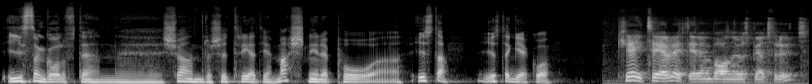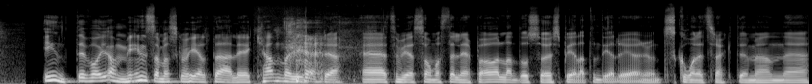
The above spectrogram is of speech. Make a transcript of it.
Ison Golf den eh, 22 och 23 mars nere på eh, Ystad, Ystad GK. Okej, trevligt. Är det en bana du har spelat förut? Inte vad jag minns om jag ska vara helt ärlig, jag kan ha gjort det. Eh, Eftersom vi har sommarställe nere på Öland och så har jag spelat en del runt Skånetrakten men eh,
